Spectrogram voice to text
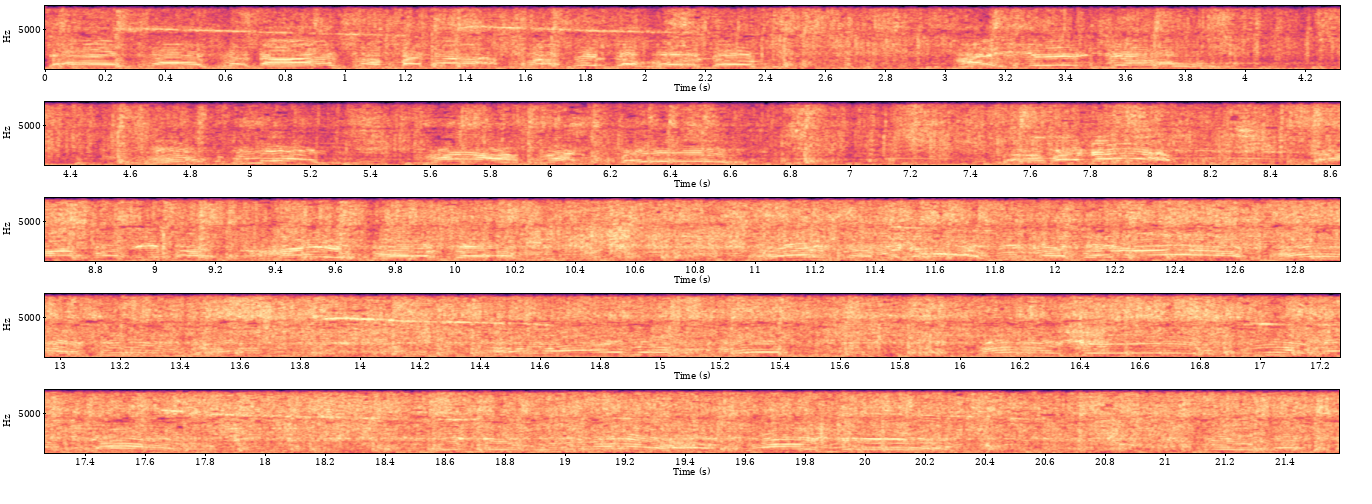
แต่ศาสนาสมณะพระพุทธโคดมให้ยืนยงคงเพื่อนห้าพันปีสมณะการปฏิบัติให้พอสมพระสมณะวิปัสสนาพ่อชื่นชม ผู้รั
